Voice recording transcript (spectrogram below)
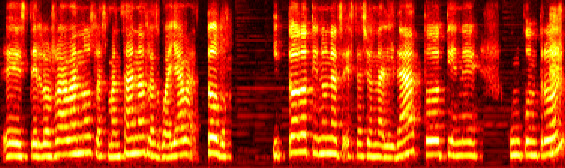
este, los rábanos, las manzanas, las guayabas, todo. Y todo tiene una estacionalidad, todo tiene un control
